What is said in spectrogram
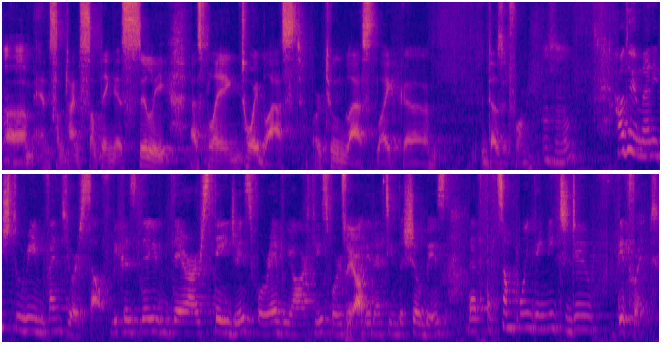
Um, and sometimes something as silly as playing Toy Blast or Toon Blast, like, uh, does it for me. How do you manage to reinvent yourself? Because they, there are stages for every artist, for Yeah. everybody that's in the showbiz, that at some point they need to do different.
